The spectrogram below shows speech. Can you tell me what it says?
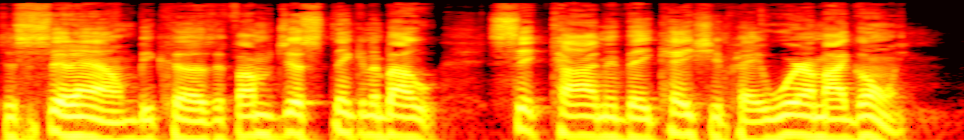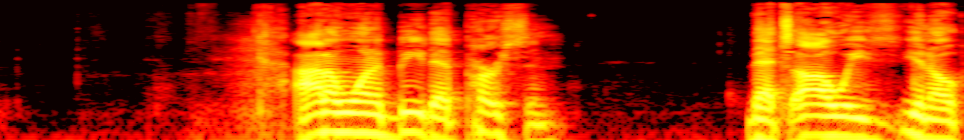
to sit down because if I'm just thinking about sick time and vacation pay, where am I going? I don't want to be that person that's always, you know,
